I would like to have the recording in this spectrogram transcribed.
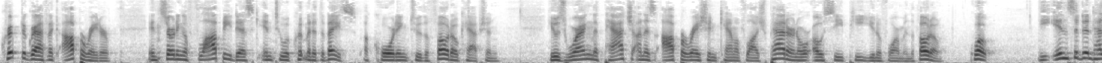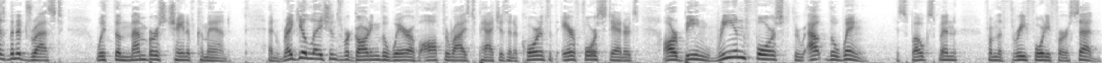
cryptographic operator inserting a floppy disk into equipment at the base, according to the photo caption. He was wearing the patch on his Operation Camouflage Pattern or OCP uniform in the photo. Quote, the incident has been addressed with the members' chain of command, and regulations regarding the wear of authorized patches in accordance with Air Force standards are being reinforced throughout the wing, a spokesman from the 341st said,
